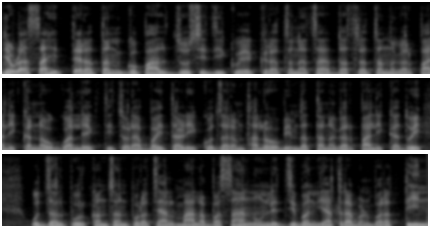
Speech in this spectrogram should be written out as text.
देउडा साहित्य रतन गोपाल जोशीजीको एक रचना छ दशरथ नगरपालिका नौ ग्वालेक तिचोरा बैतडीको जरमथलो भीमदत्त नगरपालिका दुई उज्जवलपुर कञ्चनपुर च्याल माला बसान उनले जीवन यात्रा भन्नुभएर तीन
